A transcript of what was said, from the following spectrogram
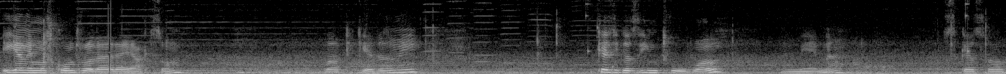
Igen, én most kontrollerre játszom. Valaki kérdezni. Kezdjük az intróval. Miért ne? Ezt kezd a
